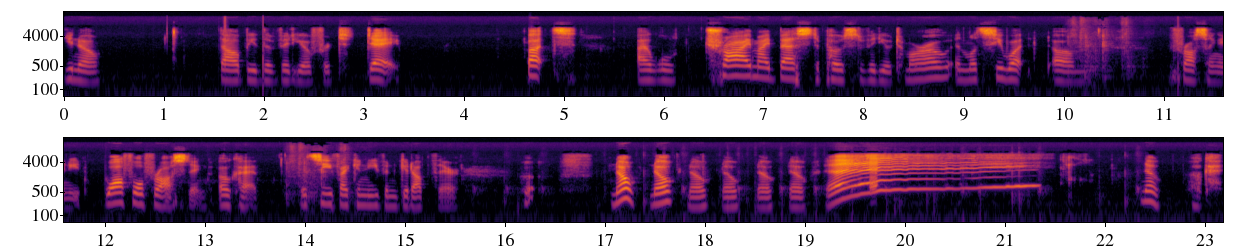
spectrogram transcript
you know, that'll be the video for today but I will try my best to post a video tomorrow, and let's see what um, frosting I need. Waffle frosting. Okay. Let's see if I can even get up there. No, no, no, no, no, no. No. Okay.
